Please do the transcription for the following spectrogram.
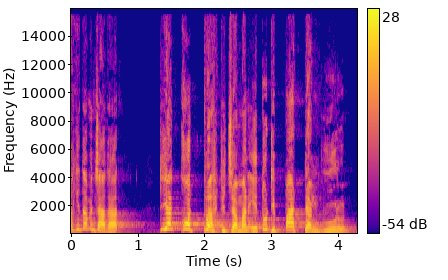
kita mencatat Dia khotbah di zaman itu di padang gurun.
